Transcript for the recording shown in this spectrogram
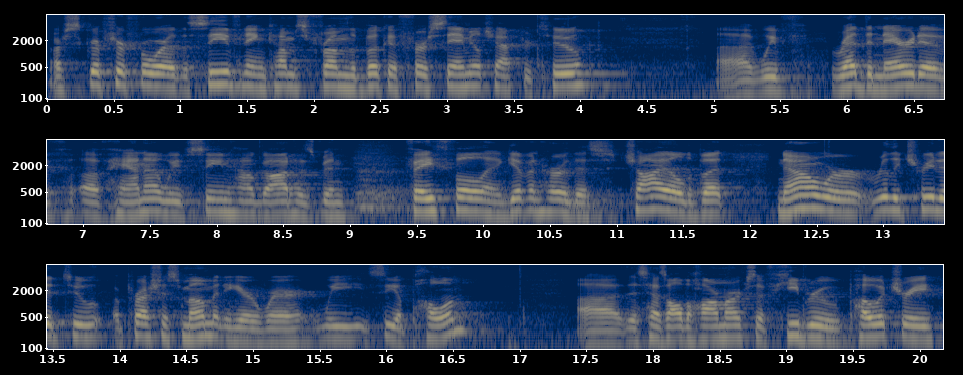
Our scripture for this evening comes from the book of 1 Samuel, chapter 2. Uh, we've read the narrative of Hannah. We've seen how God has been faithful and given her this child, but now we're really treated to a precious moment here where we see a poem. Uh, this has all the hallmarks of Hebrew poetry,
